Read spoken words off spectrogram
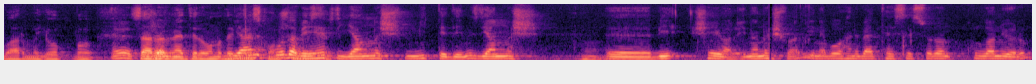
var mı yok mu? Evet, Zarar hocam. nedir onu da yani biraz o konuşalım. da bir hep yanlış mit dediğimiz yanlış e, bir şey var, inanış var. Yine bu hani ben testosteron kullanıyorum.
